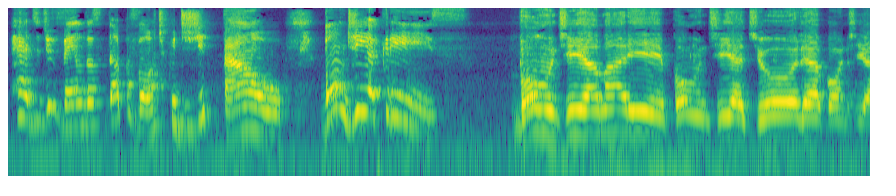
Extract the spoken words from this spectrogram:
head de vendas da Vortico Digital. Bom dia, Cris! Bom dia, Mari! Bom dia, Júlia! Bom dia,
